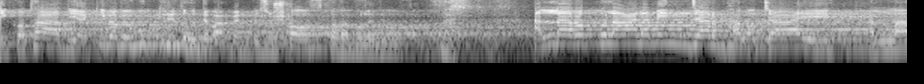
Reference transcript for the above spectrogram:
এই কথা দিয়া কীভাবে উপকৃত হতে পারবেন, কিছু সহজ কথা বলে দেব। আল্লাহ রব্বুল আলামিন যার ভালো চায়, আল্লাহ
